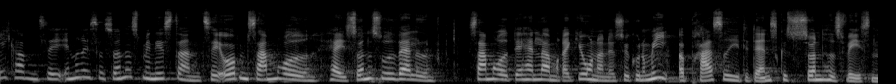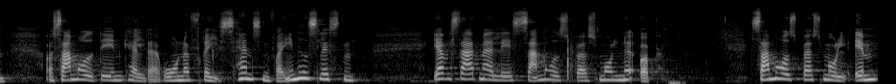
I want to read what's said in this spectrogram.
Velkommen til Indrigs- og Sundhedsministeren til åbent samråd her i Sundhedsudvalget. Samrådet det handler om regionernes økonomi og presset i det danske sundhedsvæsen. Og samrådet det er indkaldt af Rona Fris Hansen fra Enhedslisten. Jeg vil starte med at læse samrådsspørgsmålene op. Samrådsspørgsmål M.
